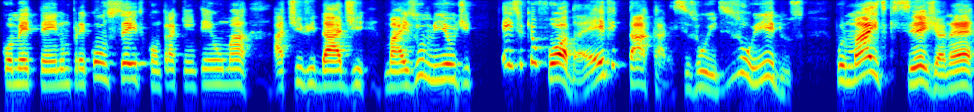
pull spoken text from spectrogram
cometendo um preconceito contra quem tem uma atividade mais humilde. É isso que é o foda, é evitar, cara, esses ruídos. Esses ruídos, por mais que seja, né,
